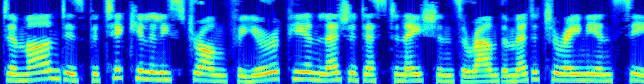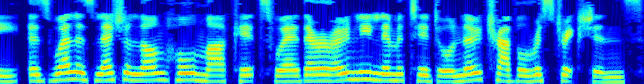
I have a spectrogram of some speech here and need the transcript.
Demand is particularly strong for European leisure destinations around the Mediterranean Sea, as well as leisure long-haul markets where there are only limited or no travel restrictions.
